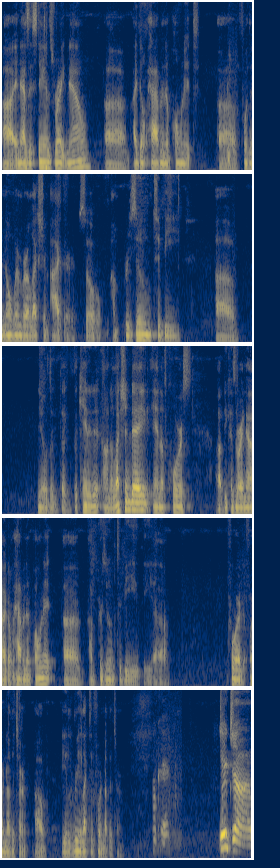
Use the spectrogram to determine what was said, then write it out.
Uh, and as it stands right now, uh, I don't have an opponent uh, for the November election either. So I'm presumed to be, uh, you know, the, the, the, candidate on election day. And of course, uh, because right now I don't have an opponent, uh, I'm presumed to be the for for another term. I'll be reelected for another term. Okay. Your job,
